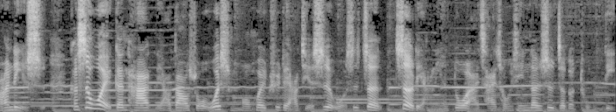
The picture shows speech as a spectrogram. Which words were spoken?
台湾历史，可是我也跟他聊到说，我为什么会去了解？是我是这这两年多来才重新认识这个土地，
